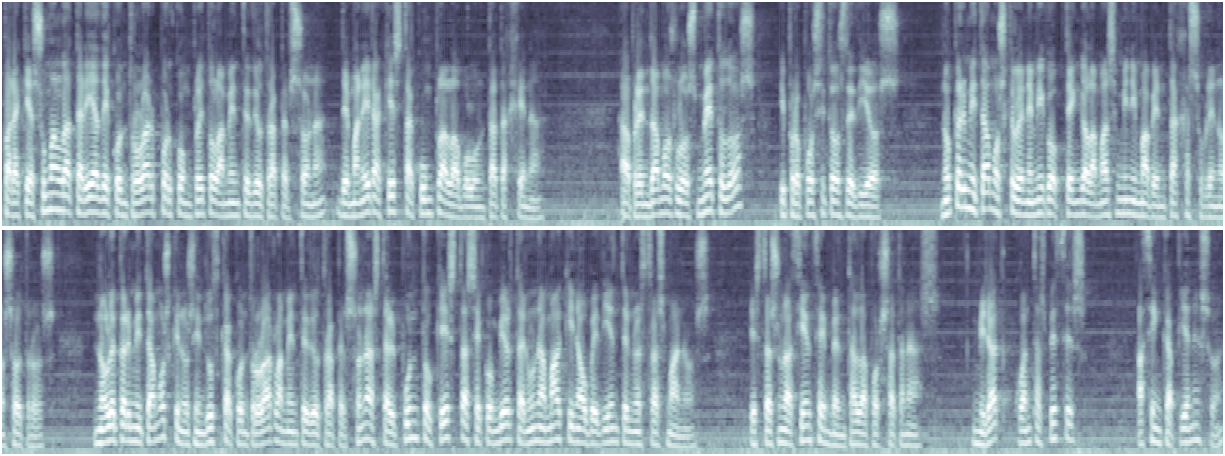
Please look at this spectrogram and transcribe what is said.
para que asuman la tarea de controlar por completo la mente de otra persona, de manera que ésta cumpla la voluntad ajena. Aprendamos los métodos y propósitos de Dios. No permitamos que el enemigo obtenga la más mínima ventaja sobre nosotros. No le permitamos que nos induzca a controlar la mente de otra persona hasta el punto que ésta se convierta en una máquina obediente en nuestras manos. Esta es una ciencia inventada por Satanás. Mirad cuántas veces hace hincapié en eso. ¿eh?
